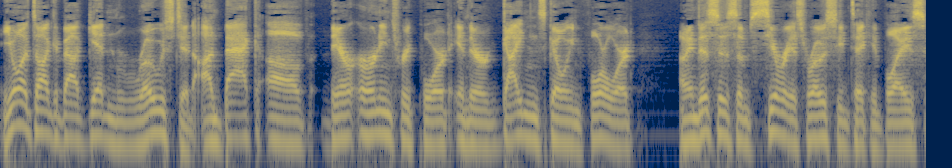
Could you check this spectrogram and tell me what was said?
you want to talk about getting roasted on back of their earnings report and their guidance going forward. I mean, this is some serious roasting taking place.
